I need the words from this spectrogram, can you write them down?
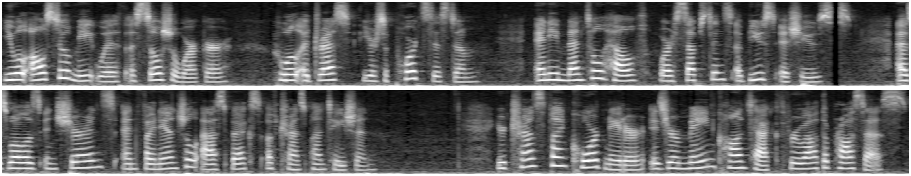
You will also meet with a social worker who will address your support system, any mental health or substance abuse issues, as well as insurance and financial aspects of transplantation. Your transplant coordinator is your main contact throughout the process,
